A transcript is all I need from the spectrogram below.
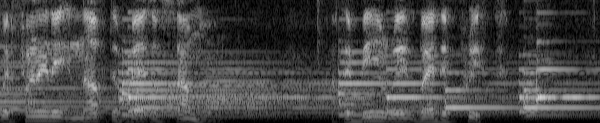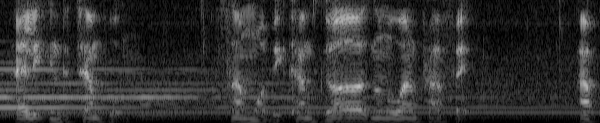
with, funnily enough, the birth of Samuel after being raised by the priest Eli in the temple. Samuel becomes God's number one prophet. Up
